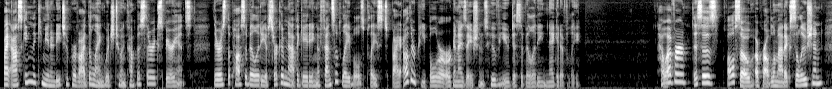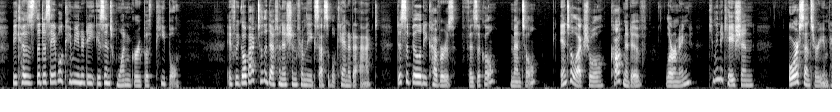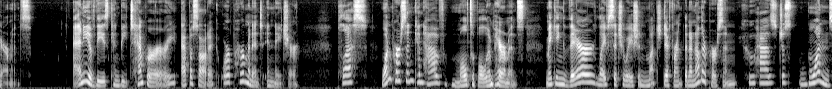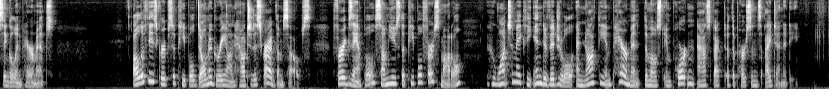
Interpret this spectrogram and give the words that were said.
By asking the community to provide the language to encompass their experience, there is the possibility of circumnavigating offensive labels placed by other people or organizations who view disability negatively. However, this is also a problematic solution because the disabled community isn't one group of people. If we go back to the definition from the Accessible Canada Act, disability covers physical, mental, intellectual, cognitive, learning, communication, or sensory impairments. Any of these can be temporary, episodic, or permanent in nature. Plus, one person can have multiple impairments, making their life situation much different than another person who has just one single impairment. All of these groups of people don't agree on how to describe themselves. For example, some use the people first model, who want to make the individual and not the impairment the most important aspect of the person's identity.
